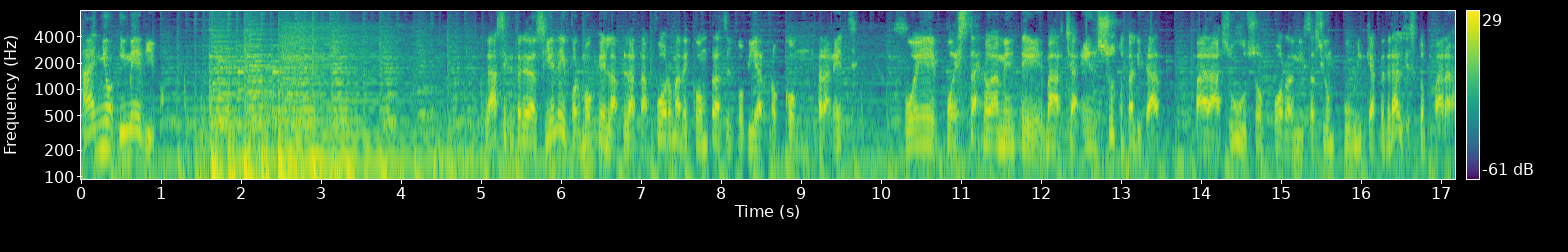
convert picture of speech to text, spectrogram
año y medio. La Secretaría de Hacienda informó que la plataforma de compras del gobierno Compranet fue puesta nuevamente en marcha en su totalidad para su uso por la Administración Pública Federal. Esto para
